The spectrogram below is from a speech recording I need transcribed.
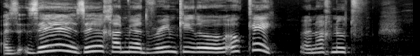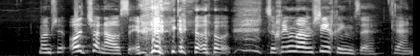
אז זה, זה אחד מהדברים, כאילו, אוקיי, אנחנו ממש... עוד שנה עושים, צריכים להמשיך עם זה, כן.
